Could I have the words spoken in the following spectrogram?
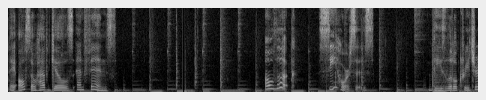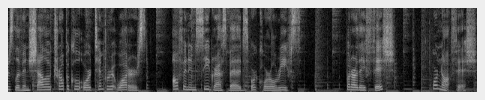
They also have gills and fins. Oh, look! Seahorses! These little creatures live in shallow tropical or temperate waters, often in seagrass beds or coral reefs. But are they fish or not fish?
